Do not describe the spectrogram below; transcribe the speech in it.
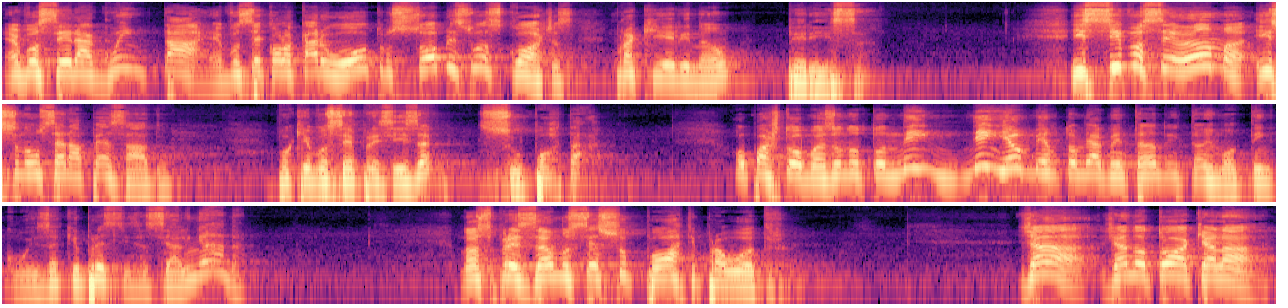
é você aguentar, é você colocar o outro sobre suas costas para que ele não pereça. E se você ama, isso não será pesado, porque você precisa suportar. Ô pastor, mas eu não estou, nem, nem eu mesmo estou me aguentando. Então, irmão, tem coisa que precisa ser alinhada. Nós precisamos ser suporte para o outro. Já, já notou aquela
